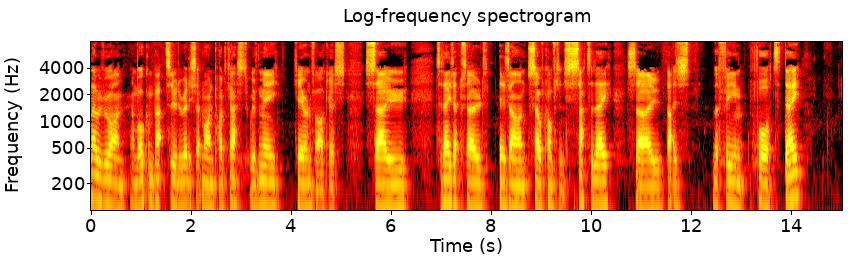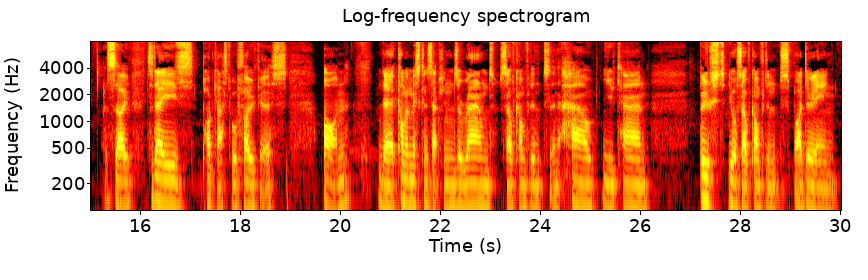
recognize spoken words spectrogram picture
Hello, everyone, and welcome back to the Ready Set Mind podcast with me, Kieran Farkas. So, today's episode is on Self Confidence Saturday, so that is the theme for today. So, today's podcast will focus on the common misconceptions around self confidence and how you can boost your self confidence by doing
